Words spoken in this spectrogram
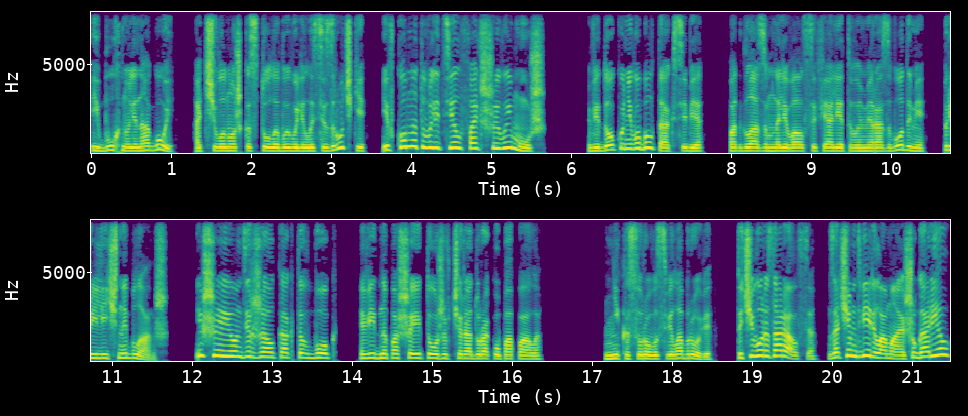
И бухнули ногой, отчего ножка стула вывалилась из ручки, и в комнату влетел фальшивый муж. Видок у него был так себе. Под глазом наливался фиолетовыми разводами приличный бланш. И шею он держал как-то в бок. Видно, по шее тоже вчера дураку попало. Ника сурово свела брови. «Ты чего разорался? Зачем дверь ломаешь? Угорел?»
